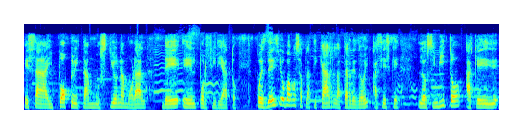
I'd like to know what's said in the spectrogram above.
esa hipócrita mustiona moral de el porfiriato. Pues de ello vamos a platicar la tarde de hoy, así es que los invito a que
